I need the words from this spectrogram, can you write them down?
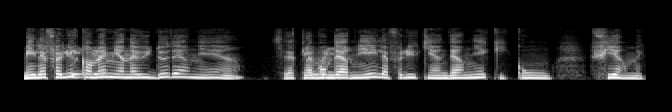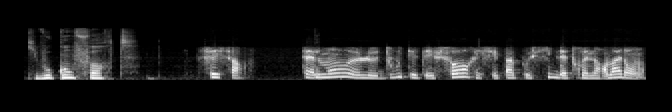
Mais il a fallu Et, quand euh, même, il y en a eu deux derniers. hein. C'est-à-dire que l'avant-dernier, il a fallu qu'il y ait un dernier qui confirme, qui vous conforte. C'est ça. Tellement euh, le doute était fort et c'est pas possible d'être normal en,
